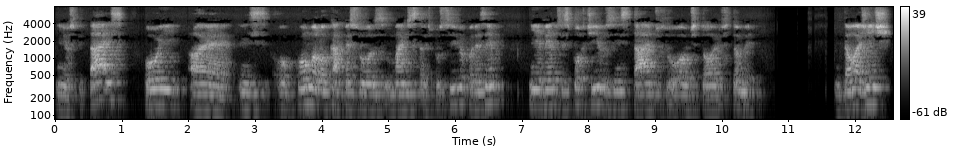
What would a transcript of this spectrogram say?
em hospitais ou, é, ou como alocar pessoas o mais distante possível, por exemplo, em eventos esportivos, em estádios ou auditórios também. Então, a gente,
